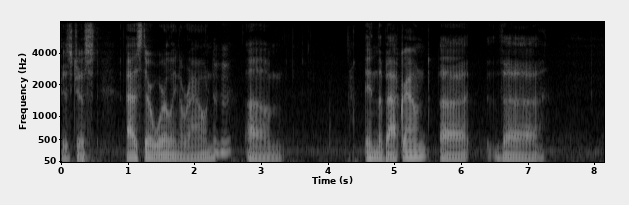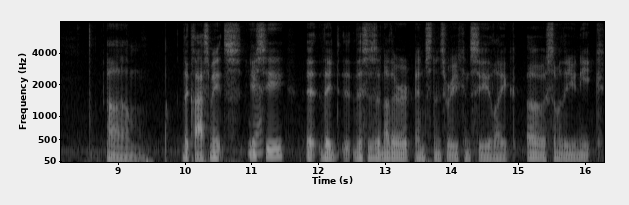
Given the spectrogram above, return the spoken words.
is just as they're whirling around, Mm-hmm. um, in the background, uh, the um, the classmates you Yeah. see. It, they this is another instance where you can see like oh some of the unique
